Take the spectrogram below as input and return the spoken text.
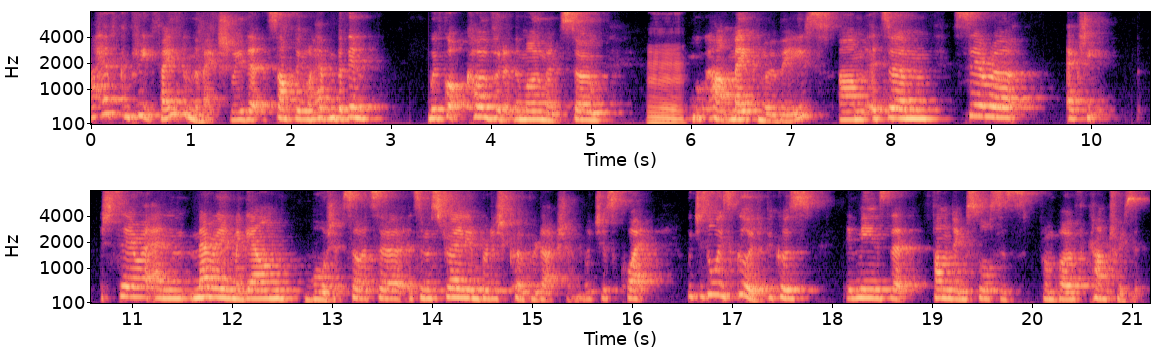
I have complete faith in them actually that something will happen. But then we've got COVID at the moment, so mm. you can't make movies. Um, it's um, Sarah actually Sarah and Marian Macgowan bought it. So it's a it's an Australian British co-production, which is quite which is always good because it means that funding sources from both countries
